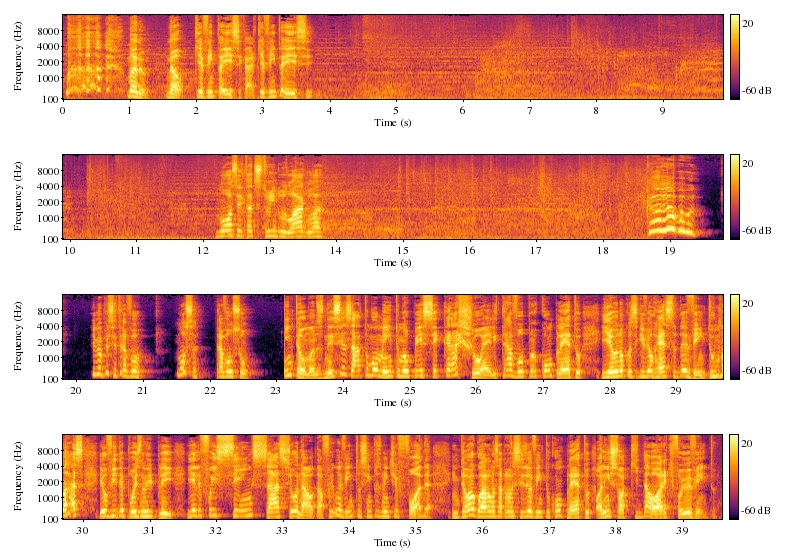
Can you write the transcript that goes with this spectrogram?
Mano, não. Que evento é esse, cara? Que evento é esse? Nossa, ele tá destruindo o lago lá. PC travou. Nossa, travou o som. Então, manos, nesse exato momento meu PC crashou, é, ele travou por completo e eu não consegui ver o resto do evento, mas eu vi depois no replay e ele foi sensacional, tá? Foi um evento simplesmente foda. Então agora eu vou mostrar pra vocês o evento completo, olhem só que da hora que foi o evento.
